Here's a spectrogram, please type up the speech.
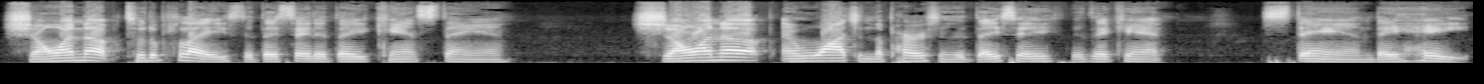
showing up to the place that they say that they can't stand, showing up and watching the person that they say that they can't stand, they hate,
